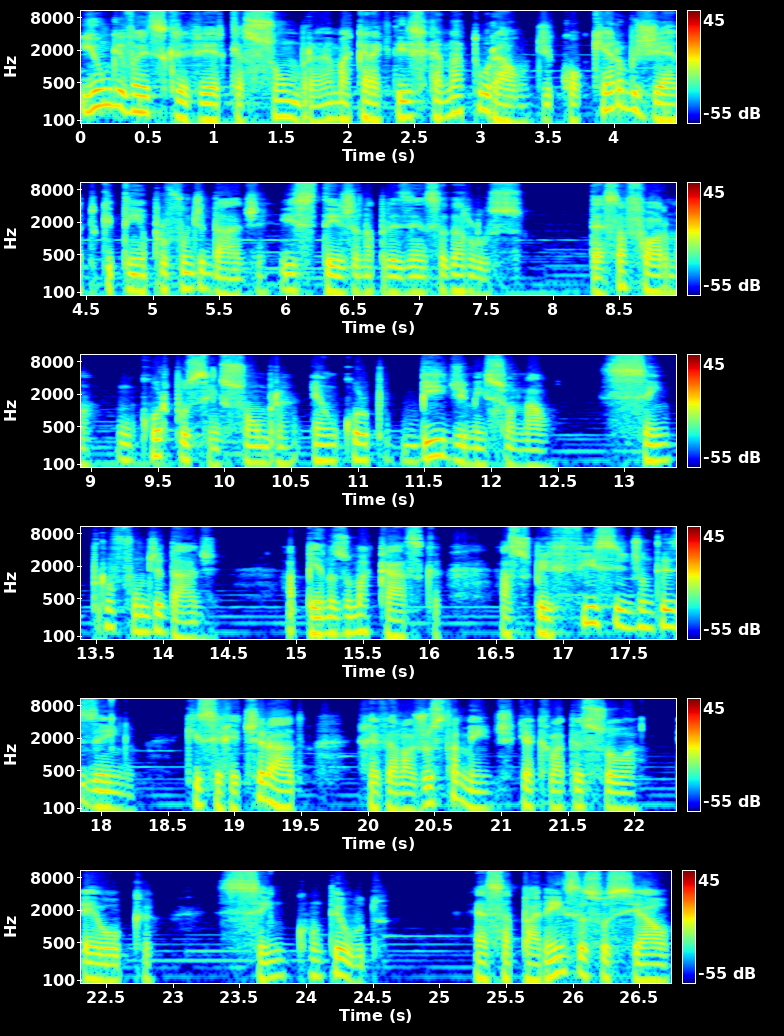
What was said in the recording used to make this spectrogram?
Jung vai descrever que a sombra é uma característica natural de qualquer objeto que tenha profundidade e esteja na presença da luz. Dessa forma, um corpo sem sombra é um corpo bidimensional, sem profundidade, apenas uma casca, a superfície de um desenho que, se retirado, revela justamente que aquela pessoa é oca, sem conteúdo. Essa aparência social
